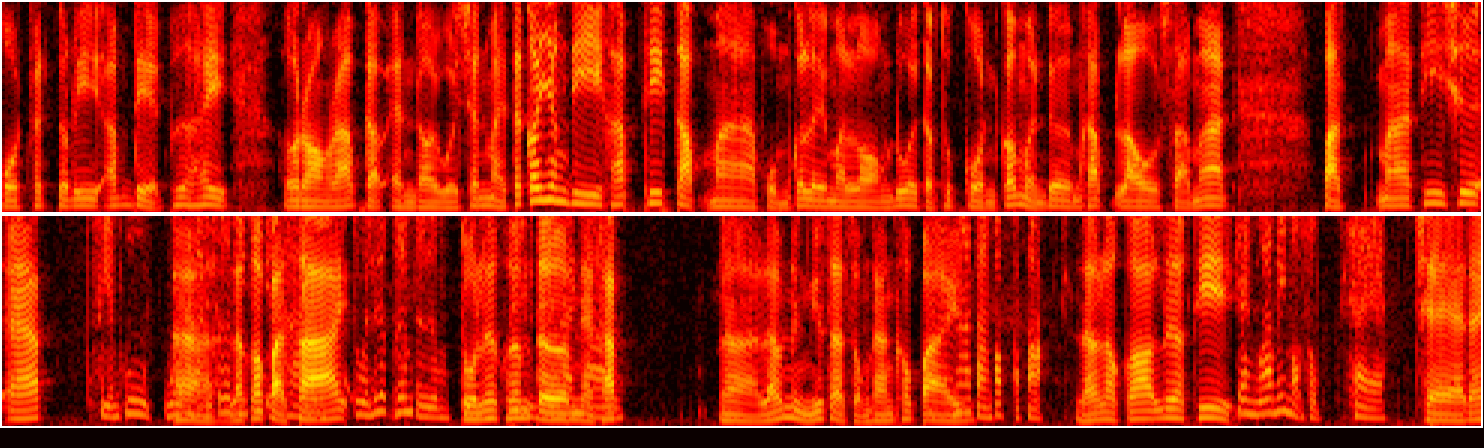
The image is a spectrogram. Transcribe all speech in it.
Code Factory อัปเดตเพื่อให้รองรับกับ Android เวอร์ชันใหม่ แต่ก็ยังดีครับที่กลับมาผมก็เลยมาลองด้วยกับทุกคนก็เหมือนเดิมครับ เราสามารถปัดมาที่ชื่อแอปเสียงพูดอ่า Vocalizer แล้วก็ TTS ปัดซ้ายไทตัวเลือกเพิ่มเติมตัวเลือกเพิ่มเติมเนี่ยครับไอ่าแล้วหนึ่งนิ้วแตะสองครั้งเข้าไปรายการหน้าต่างป๊อปปับแล้วเราก็เลือกที่แจ้งว่าไม่เหมาะสมแชร์ แชร์ได้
